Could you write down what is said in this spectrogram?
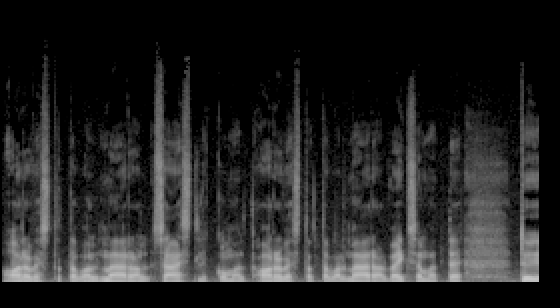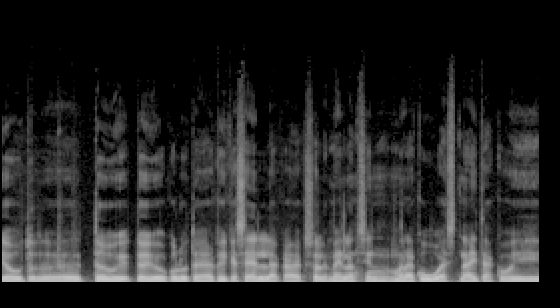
arvestataval määral säästlikumalt, arvestataval määral väiksemate tööjõudu, töö, tööjõukulude ja kõige sellega, eks ole, meil on siin mõne kuu eest näide, kui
